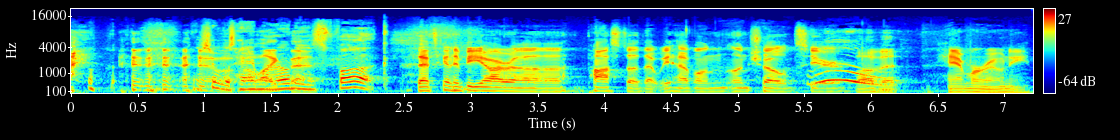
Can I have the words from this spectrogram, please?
Hammeroni. That shit was I like hammeroni that. as fuck. That's gonna be our uh, pasta that we have on on shelves here. Love it. Hammeroni.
